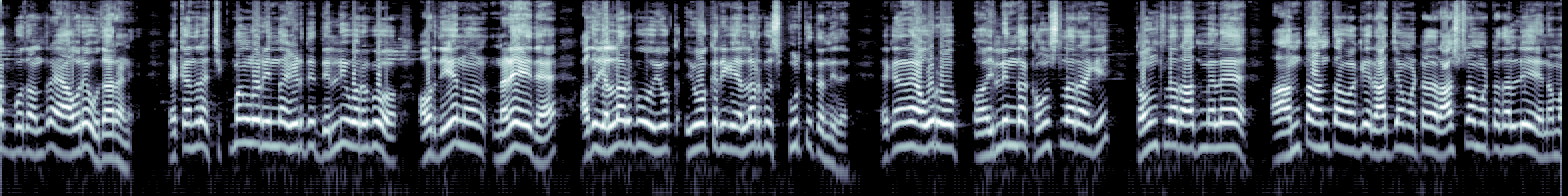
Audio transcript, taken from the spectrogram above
ಆಗ್ಬೋದು ಅಂದರೆ ಅವರೇ ಉದಾಹರಣೆ. ಯಾಕಂದರೆ ಚಿಕ್ಕಮಗಳೂರಿಂದ ಹಿಡಿದು ಡೆಲ್ಲಿವರೆಗೂ ಅವ್ರದ್ದು ಏನು ನಡೆ ಇದೆ, ಅದು ಎಲ್ಲರಿಗೂ ಯುವಕ, ಯುವಕರಿಗೆ ಎಲ್ಲರಿಗೂ ಸ್ಫೂರ್ತಿ ತಂದಿದೆ. ಯಾಕಂದರೆ ಅವರು ಇಲ್ಲಿಂದ ಕೌನ್ಸಿಲರ್ ಆಗಿ ಕೌನ್ಸಿಲರ್ ಆದಮೇಲೆ ಹಂತ ಹಂತವಾಗಿ ರಾಜ್ಯ ಮಟ್ಟ, ರಾಷ್ಟ್ರ ಮಟ್ಟದಲ್ಲಿ ನಮ್ಮ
